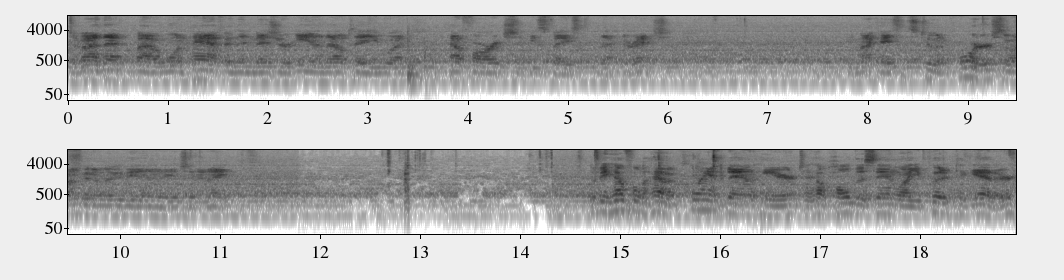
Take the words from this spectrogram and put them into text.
Divide that by one half and then measure in and that'll tell you what how far it should be spaced that direction. In my case it's two and a quarter so I'm going to move in an inch and an eighth. The be helpful to have a clamp down here to help hold this in while you put it together.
